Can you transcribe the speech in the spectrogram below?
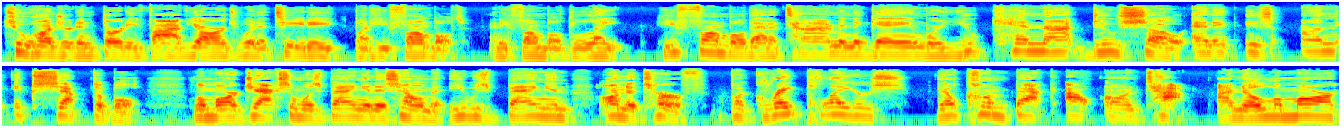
235 yards with a TD, but he fumbled and he fumbled late. He fumbled at a time in the game where you cannot do so, and it is unacceptable. Lamar Jackson was banging his helmet, he was banging on the turf. But great players, they'll come back out on top. I know Lamar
